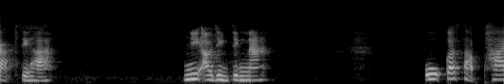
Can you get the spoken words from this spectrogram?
กลับสิคะ นี่เอาจริง ๆ นะ อุกก็สับไพ่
